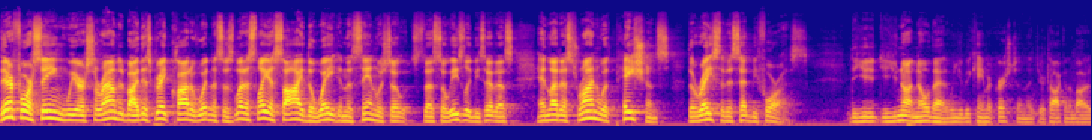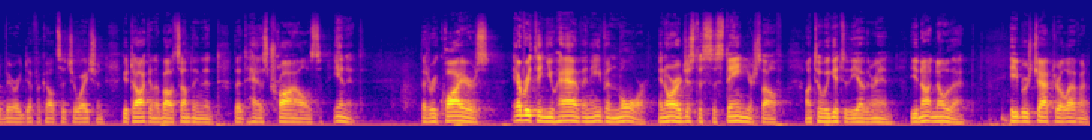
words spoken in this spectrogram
Therefore, seeing we are surrounded by this great cloud of witnesses, let us lay aside the weight and the sin which so, does so easily beset us, and let us run with patience the race that is set before us. Do you, do you not know that when you became a Christian, that you're talking about a very difficult situation? You're talking about something that, that has trials in it, that requires everything you have and even more in order just to sustain yourself until we get to the other end. Do you not know that? Hebrews chapter 11.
